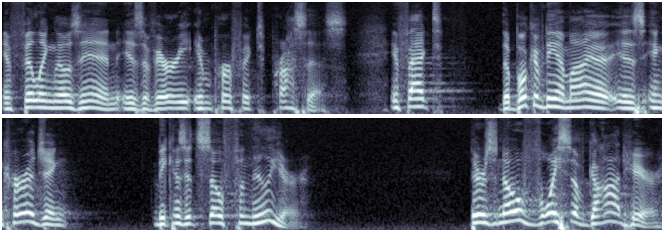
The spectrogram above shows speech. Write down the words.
And filling those in is a very imperfect process. In fact, the book of Nehemiah is encouraging because it's so familiar. There's no voice of God here.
